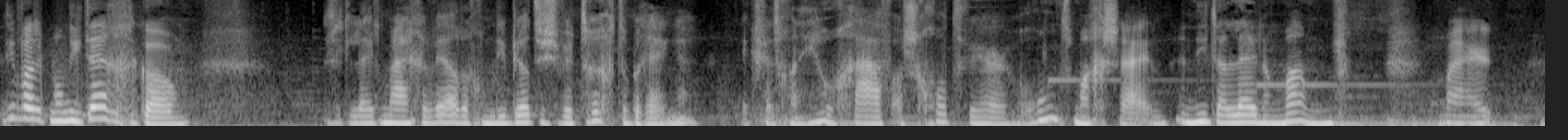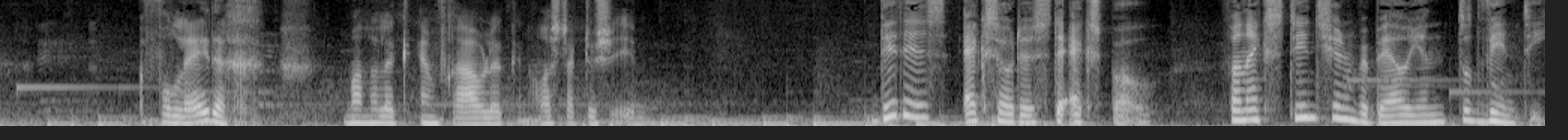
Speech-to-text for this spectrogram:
die was ik nog niet tegengekomen. Dus het leek mij geweldig om die beeldjes weer terug te brengen. Ik vind het gewoon heel gaaf als God weer rond mag zijn. En niet alleen een man, maar volledig mannelijk en vrouwelijk en alles daartussenin. Dit is Exodus de Expo. Van Extinction Rebellion tot Winti.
